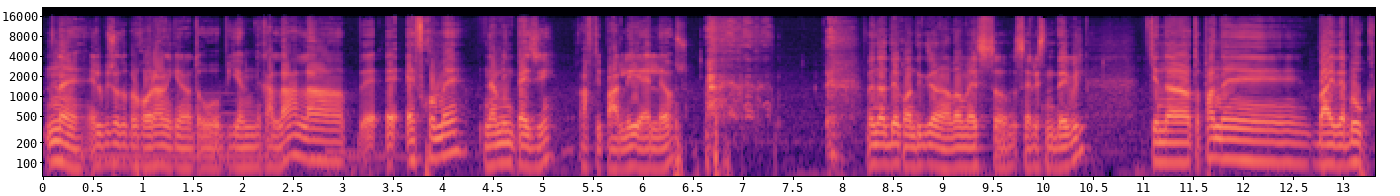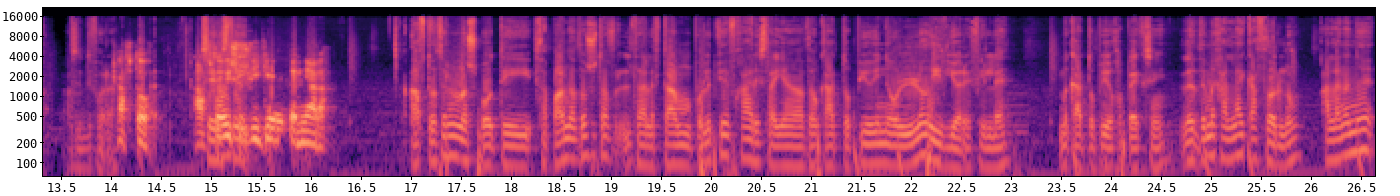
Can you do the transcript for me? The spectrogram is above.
Ναι, ελπίζω να το προχωράνε και να το πηγαίνουν καλά, αλλά ε, ε, εύχομαι να μην παίζει αυτή πάλι έλεος. δεν αντέχω να την ξαναδώ μέσα στο Resident Evil και να το πάνε by the book αυτή τη φορά. Αυτό. Αυτό ίσω βγήκε ταινιάρα. Αυτό θέλω να σου πω ότι θα πάω να δώσω τα, τα λεφτά μου πολύ πιο ευχάριστα για να δω κάτι το οποίο είναι ολόιδιο ρε φίλε με κάτι το οποίο έχω παίξει. Δεν, δεν με χαλάει καθόλου, αλλά να είναι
